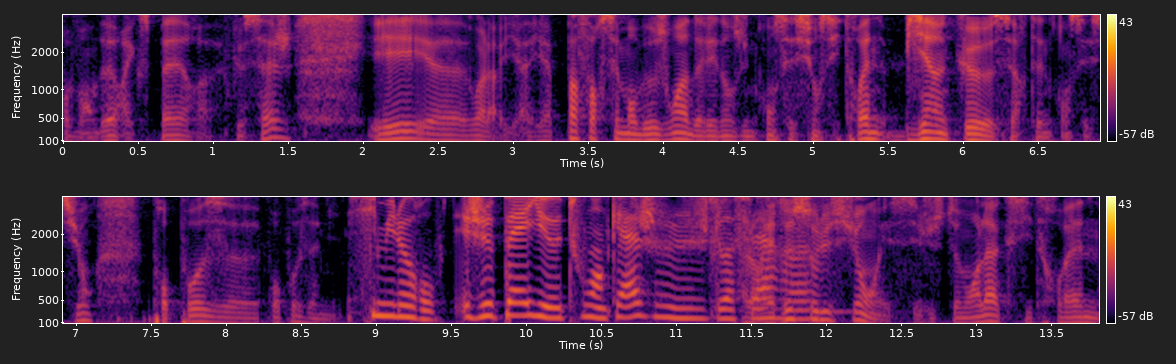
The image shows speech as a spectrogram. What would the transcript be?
revendeur expert, que sais-je. Et euh, voilà, il n'y a, pas forcément besoin d'aller dans une concession Citroën, bien que certaines concessions proposent, euh, proposent Ami. 6 000 euros. Je paye euh, tout en cash. Je, je dois Alors, il y faire. a deux euh, solutions, et c'est justement là que Citroën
